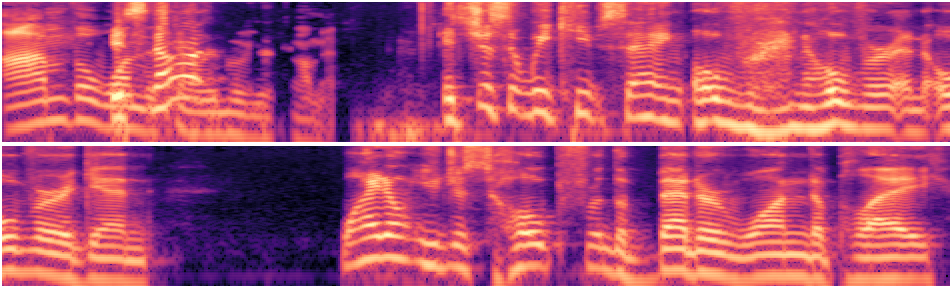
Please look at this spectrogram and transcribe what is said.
I'm the one It's that's going to remove your comment. It's just that we keep saying over and over and over again, why don't you just hope for the better one to play?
